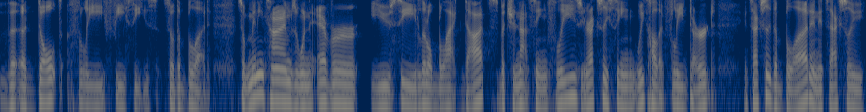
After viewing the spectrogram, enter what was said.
the adult flea feces, so the blood. So many times, whenever you see little black dots, but you're not seeing fleas, you're actually seeing, we call it flea dirt. It's actually the blood and it's actually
